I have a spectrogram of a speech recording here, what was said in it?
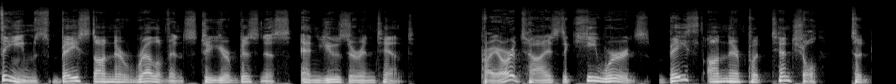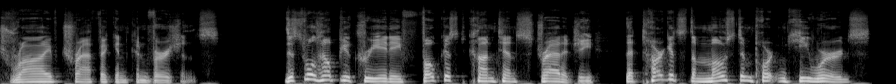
themes based on their relevance to your business and user intent. Prioritize the keywords based on their potential to drive traffic and conversions. This will help you create a focused content strategy that targets the most important keywords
